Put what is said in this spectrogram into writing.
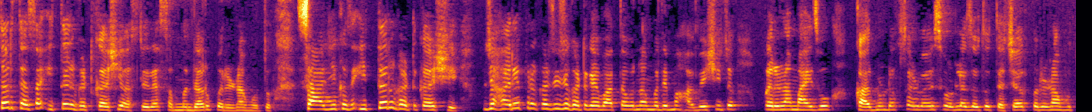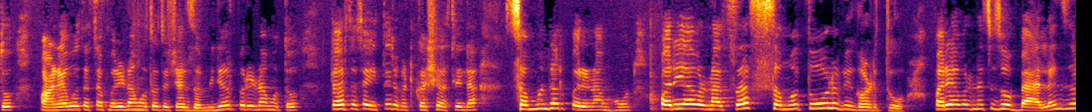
तर त्याचा इतर घटकाशी असलेल्या संबंधावर परिणाम होतो. साहजिकच इतर घटकाशी म्हणजे हर एक प्रकारचे जे घटक आहे वातावरणामध्ये मग हवेशी जो परिणाम आहे जो कार्बन डायऑक्साईड वायू सोडला जातो त्याच्यावर परिणाम होतो. पाण्यावर त्याचा परिणाम होतो त्याच्यावर जमिनीवर परिणाम होतो. तर त्याचा इतर घटकाशी असलेल्या संबंधावर परिणाम होऊन पर्यावरणाचा समतोल बिघडतो. पर्यावरणाचा जो बॅलन्स जो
